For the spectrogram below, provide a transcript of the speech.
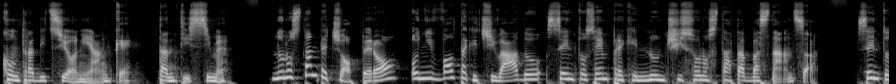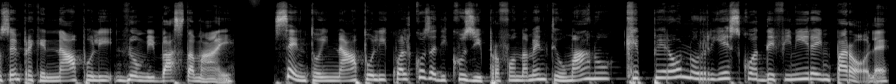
Contraddizioni anche, tantissime. Nonostante ciò, però, ogni volta che ci vado sento sempre che non ci sono stata abbastanza. Sento sempre che Napoli non mi basta mai. Sento in Napoli qualcosa di così profondamente umano che però non riesco a definire in parole.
